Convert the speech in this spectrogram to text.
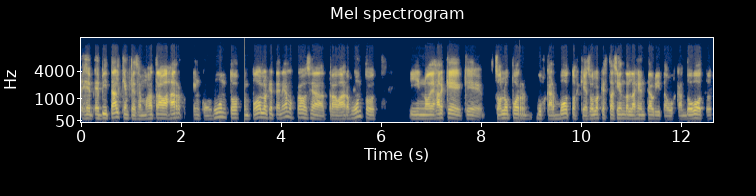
es, vital que empecemos a trabajar en conjunto, con todo lo que tenemos, pues, o sea, trabajar juntos y no dejar que, que solo por buscar votos, que eso es lo que está haciendo la gente ahorita, buscando votos,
